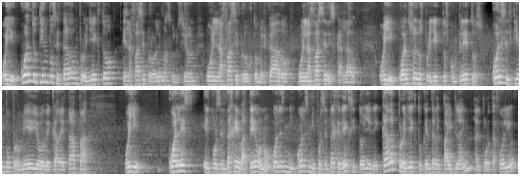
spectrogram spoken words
Oye, ¿cuánto tiempo se tarda un proyecto en la fase problema-solución, o en la fase producto-mercado, o en la fase de escalado? Oye, ¿cuántos son los proyectos completos? ¿Cuál es el tiempo promedio de cada etapa? Oye, ¿cuál es el porcentaje de bateo, no? ¿Cuál es mi, cuál es mi porcentaje de éxito? Oye, de cada proyecto que entra al pipeline, al portafolio,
